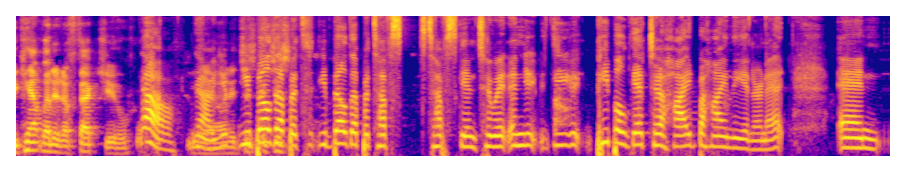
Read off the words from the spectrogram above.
You can't let it affect you. No, you no. Know, you, you just, build up just, a you build up a tough tough skin to it, and you, you people get to hide behind the internet, and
